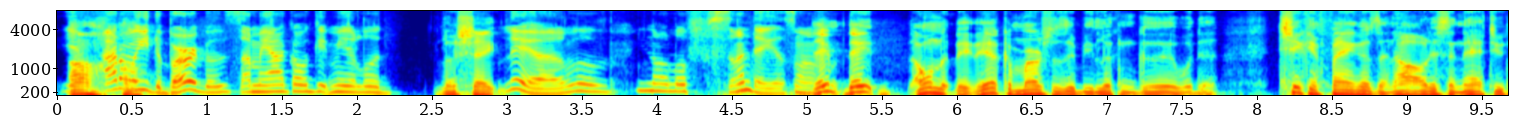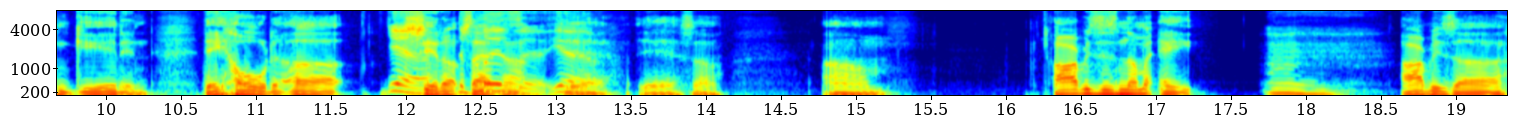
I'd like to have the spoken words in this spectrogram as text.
Yeah, I don't eat the burgers. I mean, I go get me a little, Little shake. yeah, a little, you know, a little sundae or something. They they on the, their commercials. They be looking good with the chicken fingers and all this and that you can get, and they hold the uh Yeah, shit upside down. yeah. yeah, yeah. So, um, Arby's is number eight. Mm. Arby's uh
